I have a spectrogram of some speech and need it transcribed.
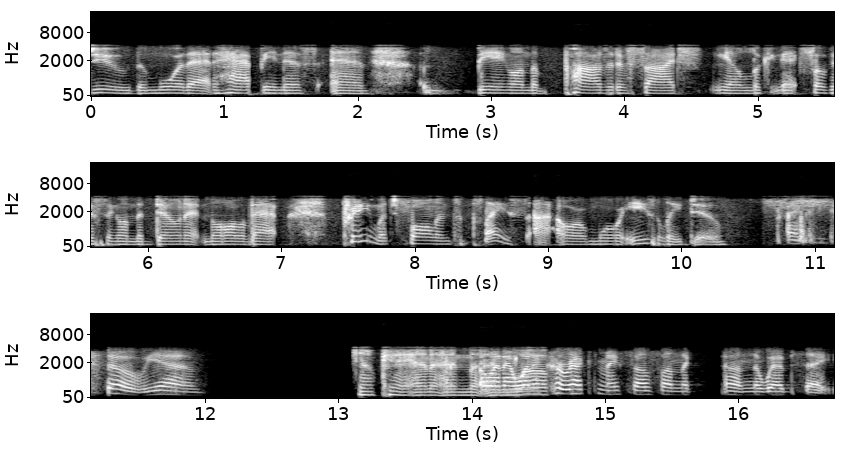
do, the more that happiness and being on the positive side, you know, looking at focusing on the donut and all of that, pretty much fall into place uh, or more easily do. I think so. Yeah. Okay, and and oh, and, and I love, want to correct myself on the on the website.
